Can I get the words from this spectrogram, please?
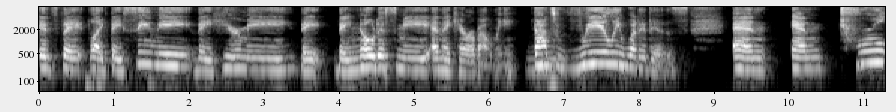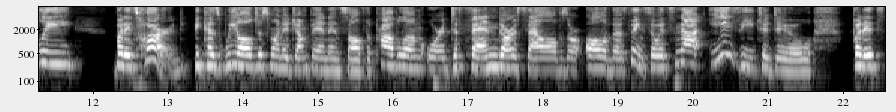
it's they like they see me they hear me they they notice me and they care about me. That's mm. really what it is. And and truly but it's hard because we all just want to jump in and solve the problem or defend ourselves or all of those things. So it's not easy to do but it's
